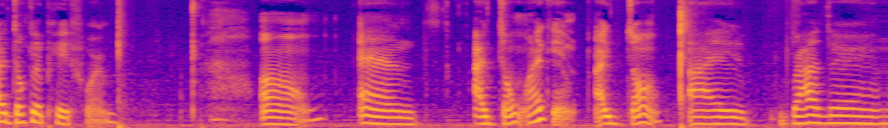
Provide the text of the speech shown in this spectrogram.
I don't get paid for. Um, and I don't like it. I don't. I rather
